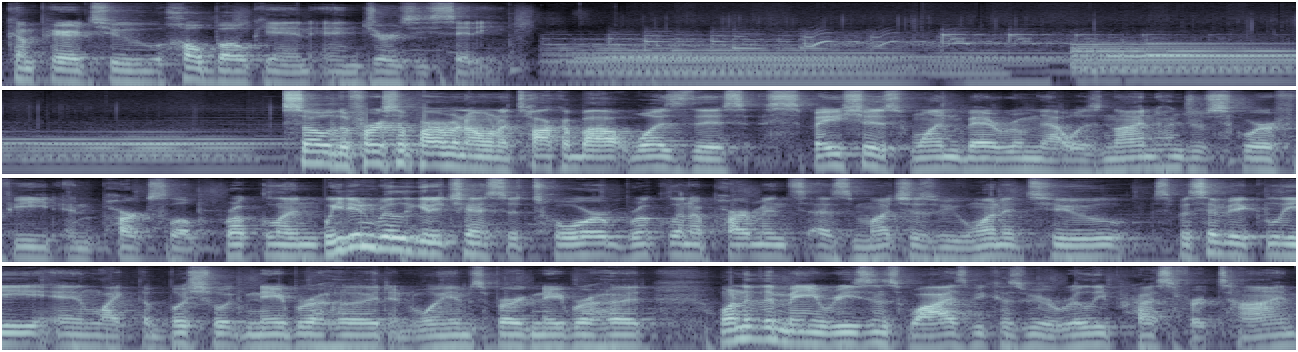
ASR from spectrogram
compared to Hoboken and Jersey City. So the first apartment I want to talk about was this spacious one bedroom that was 900 square feet in Park Slope, Brooklyn. We didn't really get a chance to tour Brooklyn apartments as much as we wanted to, specifically in like the Bushwick neighborhood and Williamsburg neighborhood. One of the main reasons why is because we were really pressed for time.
